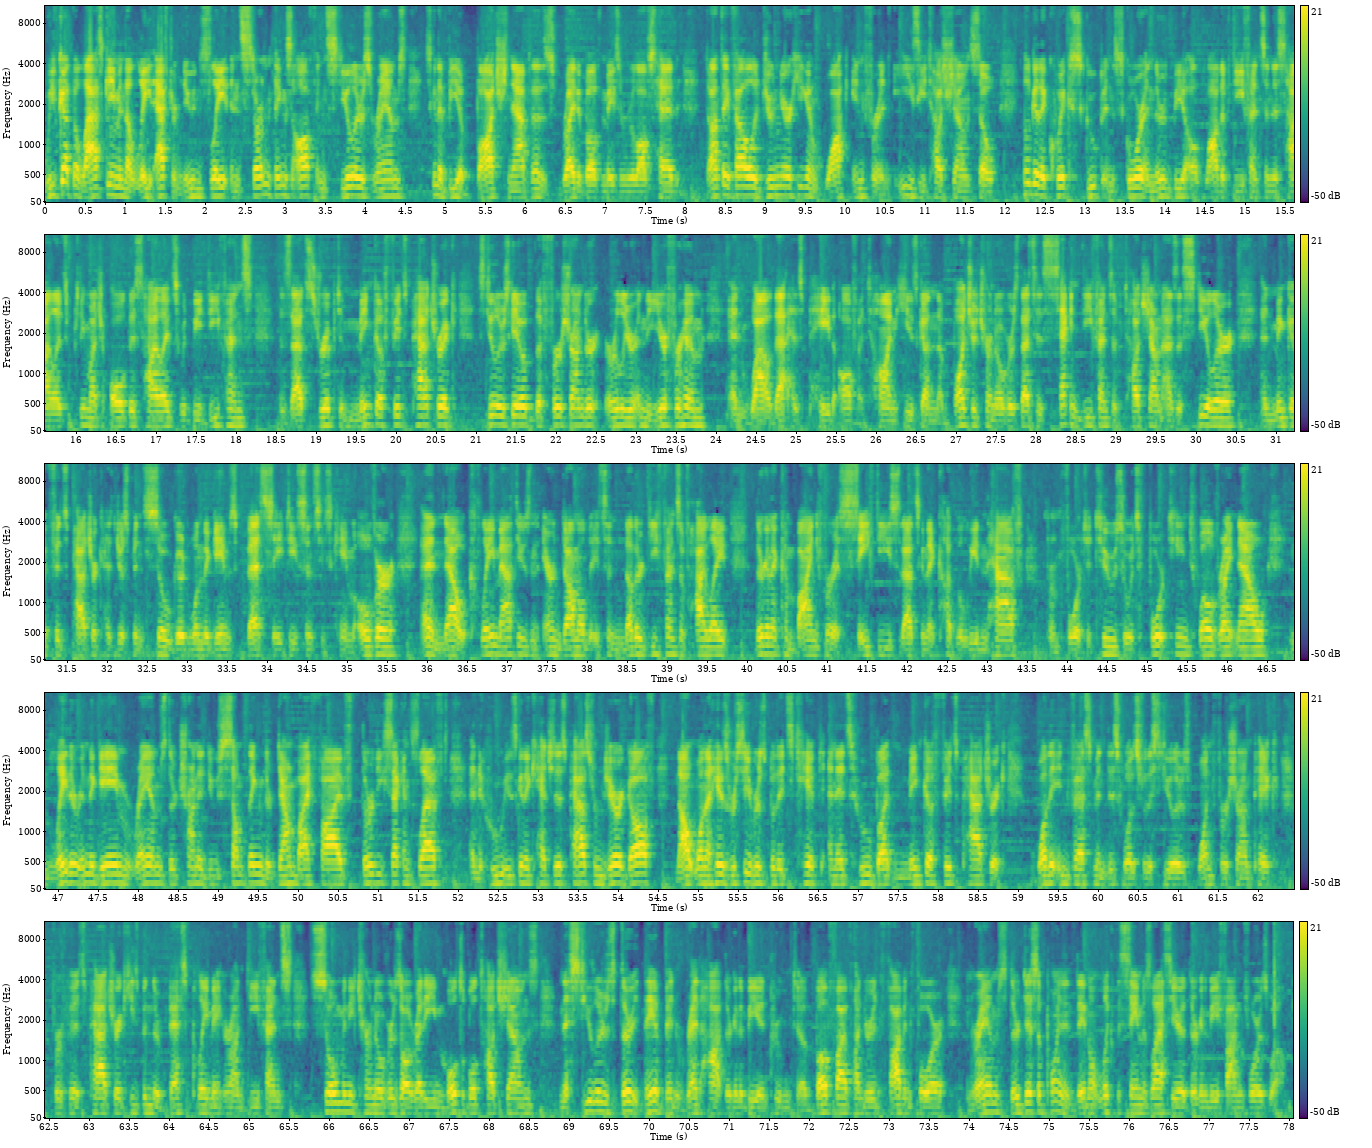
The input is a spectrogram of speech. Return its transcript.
We've got the last game in the late afternoon slate, and starting things off in Steelers-Rams, it's going to be a botch snap that is right above Mason Rudolph's head. Dante Fowler Jr., he can walk in for an easy touchdown, so he'll get a quick scoop and score, and there would be a lot of defense in this highlights. Pretty much all this highlights would be defense, as that stripped Minkah Fitzpatrick. Steelers gave up the first rounder earlier in the year for him, and wow, that has paid off a ton. He's gotten a bunch of turnovers. That's his second defensive touchdown as a Steeler, and Minkah Fitzpatrick has just been so good, one of the game's best safeties since he's came over. And now Clay Matthews and Aaron Donald, it's another defensive highlight. They're going to combine for a safety, so that's going to cut the lead in half from 4 to 2, so it's 14-12 right now. And later in the game, Rams, they're trying to do something. They're down by 5, 30 seconds left, and who is going to catch this pass from Jared Goff? Not one of his receivers, but it's tipped, and it's who but Minkah Fitzpatrick what an investment this was for the Steelers. One first round pick for Fitzpatrick. He's been their best playmaker on defense. So many turnovers already, multiple touchdowns. And the Steelers, they have been red hot. They're going to be improving to above 500, 5 and 4. And Rams, they're disappointed. They don't look the same as last year. They're going to be 5 and 4 as well.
